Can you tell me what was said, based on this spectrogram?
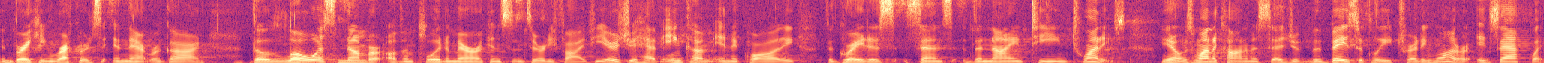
and breaking records in that regard, the lowest number of employed Americans in 35 years. You have income inequality, the greatest since the 1920s. You know, as one economist said, you're basically treading water. Exactly.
